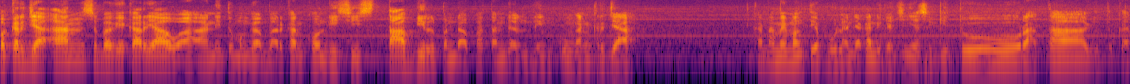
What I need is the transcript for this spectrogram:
Pekerjaan sebagai karyawan itu menggambarkan kondisi stabil pendapatan dan lingkungan kerja karena memang tiap bulannya kan digajinya segitu rata gitu kan.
